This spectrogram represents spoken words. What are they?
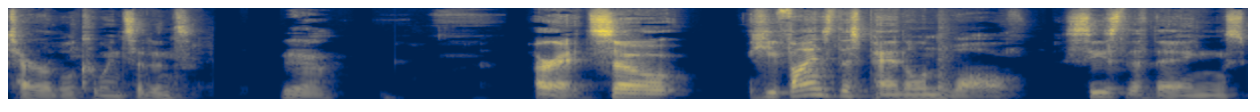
terrible coincidence. yeah. All right, so he finds this panel in the wall, sees the things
